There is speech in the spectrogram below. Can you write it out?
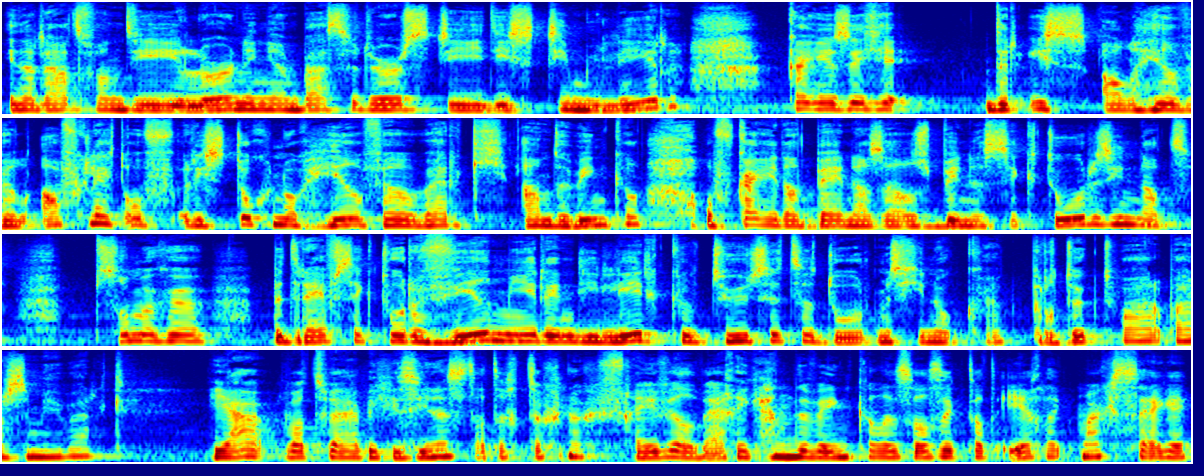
inderdaad van die learning ambassadors die, die stimuleren. Kan je zeggen, er is al heel veel afgelegd of er is toch nog heel veel werk aan de winkel? Of kan je dat bijna zelfs binnen sectoren zien, dat sommige bedrijfssectoren veel meer in die leercultuur zitten door misschien ook het product waar, waar ze mee werken? Ja, wat we hebben gezien is dat er toch nog vrij veel werk aan de winkel is, als ik dat eerlijk mag zeggen.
